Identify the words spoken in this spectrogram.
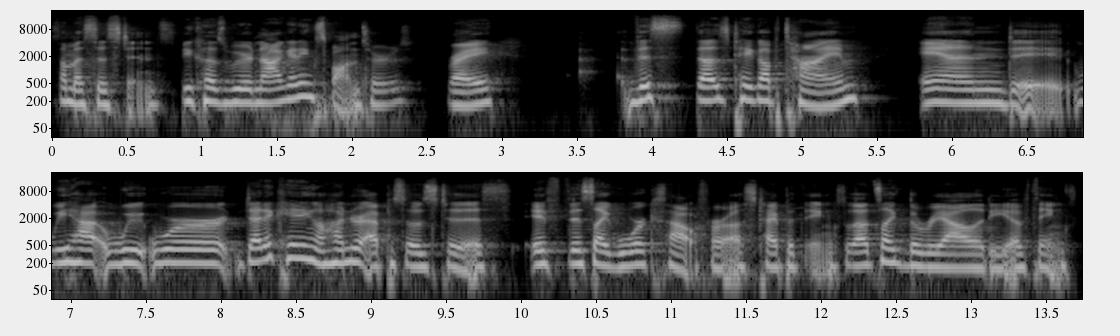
some assistance because we're not getting sponsors, right? This does take up time and we have we, we're dedicating 100 episodes to this if this like works out for us type of thing. So that's like the reality of things.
